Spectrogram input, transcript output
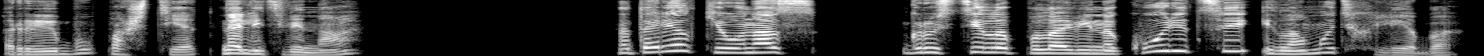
Рыбу, паштет, налить вина?" На тарелке у нас грустила половина курицы и ломоть хлеба.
